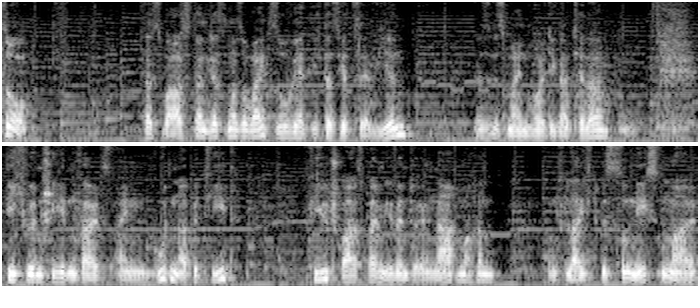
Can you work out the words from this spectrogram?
So, das war es dann erstmal soweit. So werde ich das jetzt servieren. Das ist mein heutiger Teller. Ich wünsche jedenfalls einen guten Appetit, viel Spaß beim eventuellen Nachmachen und vielleicht bis zum nächsten Mal.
